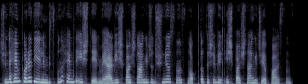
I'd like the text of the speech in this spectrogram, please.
Şimdi hem para diyelim biz bunu hem de iş diyelim. Eğer bir iş başlangıcı düşünüyorsanız nokta dışı bir iş başlangıcı yaparsınız.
